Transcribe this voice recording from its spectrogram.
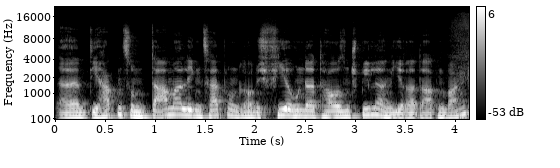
Äh, die hatten zum damaligen Zeitpunkt, glaube ich, 400.000 Spieler in ihrer Datenbank.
